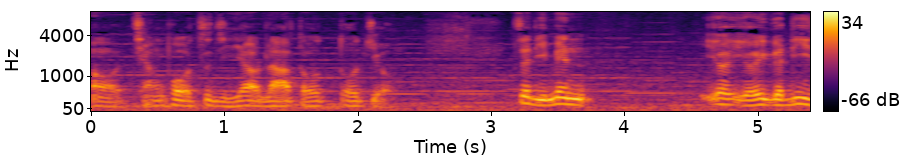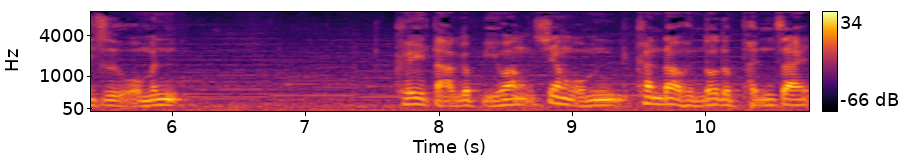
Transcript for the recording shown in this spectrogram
哦，强迫自己要拉多多久？这里面有有一个例子，我们可以打个比方，像我们看到很多的盆栽，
